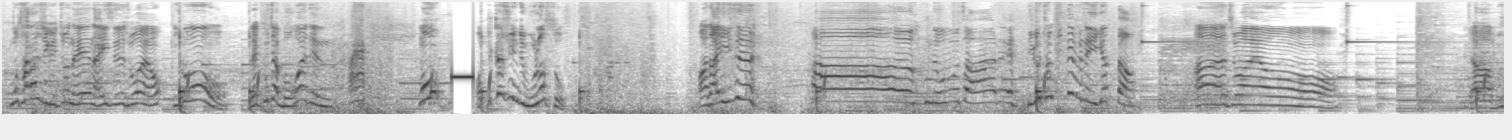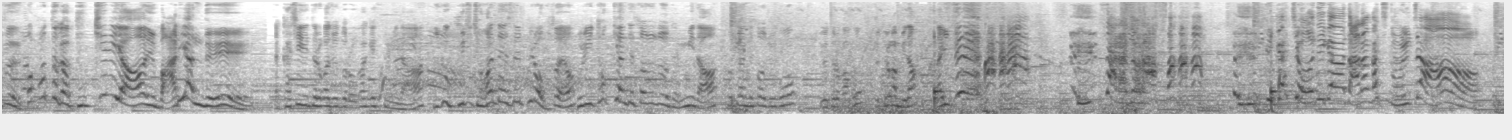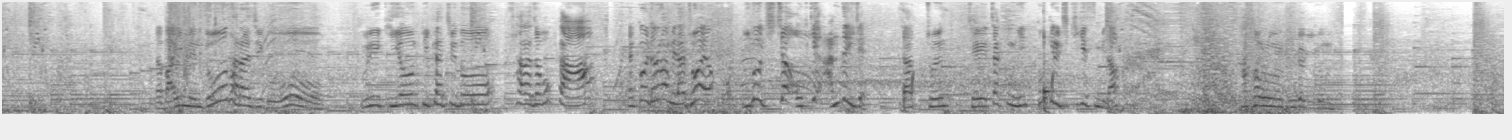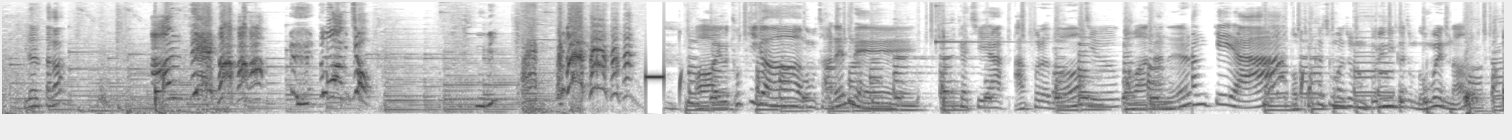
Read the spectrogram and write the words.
뭐 사라지겠죠? 네 nice 좋아요. 이거 레쿠자 먹어야 되는 어? 어 피카츄인지 몰랐어. 아 nice! 아 너무 잘해. 이거 토끼 때문에 이겼다. 아 좋아요 야 무슨 서포터가 9킬이야 이거 말이 안돼 자 같이 들어가 주도록 하겠습니다 이거 굳이 저한테 쓸 필요 없어요 우리 토끼한테 써줘도 됩니다 토끼한테 써주고 이거 들어가고 이거 들어갑니다 nice 사라져라 피카츄 어디가 나랑 같이 놀자 자 마인맨도 사라지고 우리 귀여운 피카츄도 사라져볼까? 자, 골 들어갑니다. 좋아요. 이거 진짜 어떻게 안 돼, 이제. 자, 저는 제 짝꿍이 토끼를 지키겠습니다. 가성로운 공격이군. 기다렸다가, 안 돼! 도망쳐! 무비? 아, 이거 토끼가 너무 잘했네. 피카츄야, 앞으로도 쭉 너와 나는 함께야. 어, 피카츄만 좀 노리니까 좀 너무했나?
